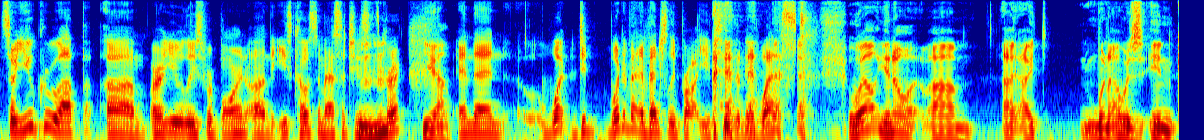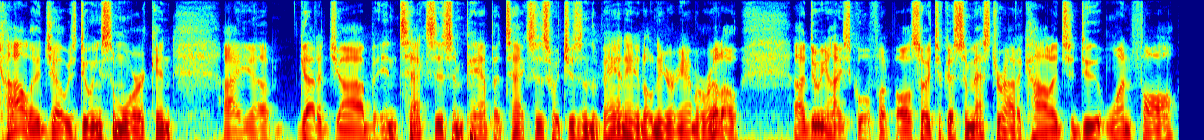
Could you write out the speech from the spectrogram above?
So you grew up, um, or you at least were born on the East Coast of Massachusetts, correct? Yeah. And then what did what eventually brought you to the Midwest? Well, you know, um, I, I when I was in college, I was doing some work, and I uh, got a job in Texas, in Pampa, Texas, which is in the Panhandle near Amarillo, uh, doing high school football. So I took a semester out of college to do one fall,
